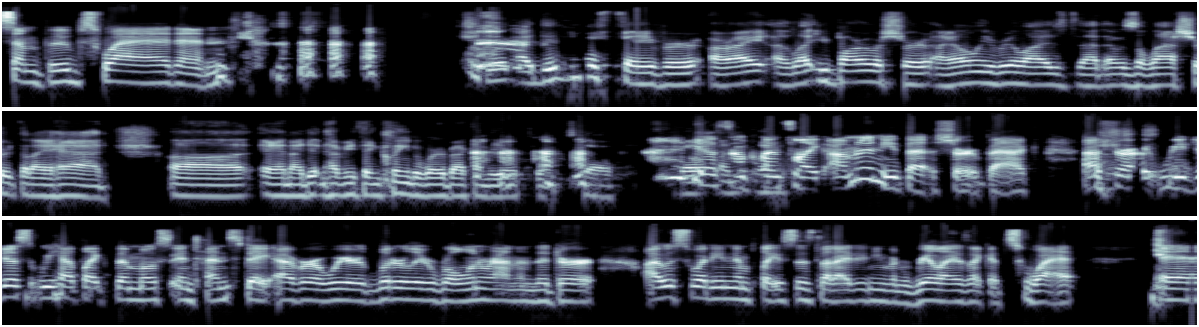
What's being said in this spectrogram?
some boob sweat and Look, I did you a favor. All right. I let you borrow a shirt. I only realized that that was the last shirt that I had. Uh, and I didn't have anything clean to wear back on the airplane. So, well, yeah. I'm- So Clint's like, I'm gonna need that shirt back. After I, we just we had like the most intense day ever. We were literally rolling around in the dirt. I was sweating in places that I didn't even realize I could sweat. And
